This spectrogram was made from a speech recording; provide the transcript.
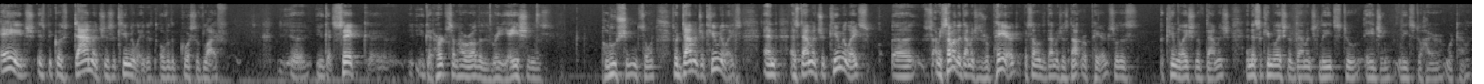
age is because damage is accumulated over the course of life. Uh, you get sick, uh, you get hurt somehow or other, there's radiation, there's pollution, and so on. So damage accumulates, and as damage accumulates, uh, I mean, some of the damage is repaired, but some of the damage is not repaired, so there's accumulation of damage, and this accumulation of damage leads to aging, leads to higher mortality.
